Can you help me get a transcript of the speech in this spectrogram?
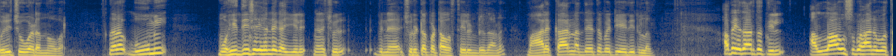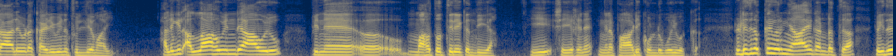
ഒരു ചുവടെന്നോവർ. എന്നാൽ ഭൂമി മൊഹീദ്ദീൻ ഷെയ്ഖിന്റെ കയ്യിൽ ഇങ്ങനെ ചുരു പിന്നെ ചുരുട്ടപ്പെട്ട അവസ്ഥയിലുണ്ട് എന്നാണ് മാലക്കാരൻ അദ്ദേഹത്തെ പറ്റി എഴുതിയിട്ടുള്ളത്. അപ്പോൾ യഥാർത്ഥത്തിൽ അള്ളാഹു സുബാനുവ താലയുടെ കഴിവിന് തുല്യമായി അല്ലെങ്കിൽ അള്ളാഹുവിന്റെ ആ ഒരു പിന്നെ മഹത്വത്തിലേക്ക് എന്ത് ചെയ്യുക? ഈ ഷെയ്ഖിനെ ഇങ്ങനെ പാടിക്കൊണ്ടുപോയി വെക്കുക. എന്നിട്ട് ഇതിനൊക്കെ ഇവർ ന്യായം കണ്ടെത്തുക. അപ്പോൾ ഇത്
